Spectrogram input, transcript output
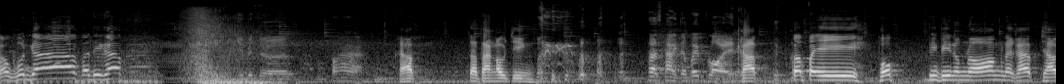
ขอบคุณครับสวัสดีครับที่ไปเจอคุณป้าครับตาทางเอาจริง ถ้าทางจะไม่ปล่อยครับ ก็ไปพบ พี่ๆน้องๆนะครับชาว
